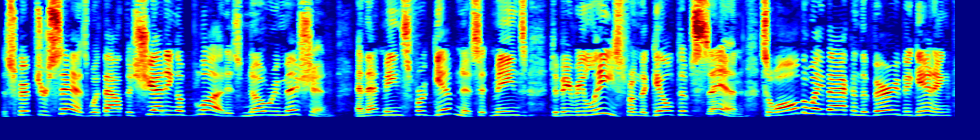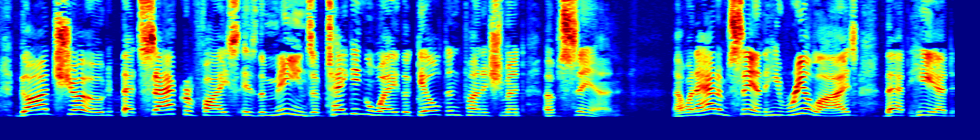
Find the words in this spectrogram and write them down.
The scripture says, without the shedding of blood is no remission. And that means forgiveness. It means to be released from the guilt of sin. So, all the way back in the very beginning, God showed that sacrifice is the means of taking away the guilt and punishment of sin. Now, when Adam sinned, he realized that he had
